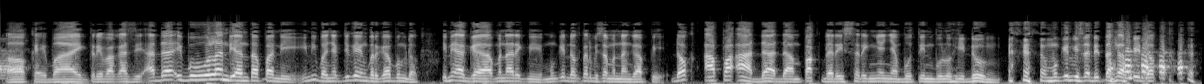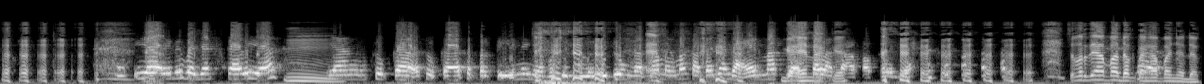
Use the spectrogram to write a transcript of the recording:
Iya. Oke, baik. Terima kasih. Ada Ibu Wulan di Antapani. Ini banyak juga yang bergabung dok. Ini agak menarik nih. Mungkin dokter bisa menanggapi. Dok, apa ada dampak dari seringnya nyabutin bulu hidung? Mungkin bisa ditanggapi dok. Iya, ini banyak sekali ya. Hmm. Yang suka suka seperti ini nyabutin bulu hidung karena memang katanya nggak enak, Nggak gatal enak atau ya. apa pun ya. Seperti apa dok tanggapannya dok?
